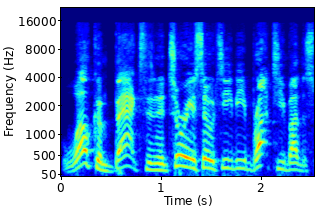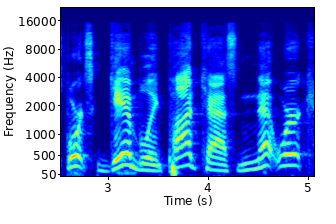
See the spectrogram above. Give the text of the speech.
Welcome back to the Notorious OTB, brought to you by the Sports Gambling Podcast Network.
